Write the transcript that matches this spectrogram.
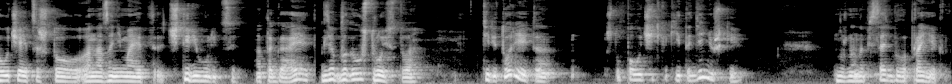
Получается, что она занимает 4 улицы Атагая. Для благоустройства территории это, чтобы получить какие-то денежки, нужно написать было проект.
